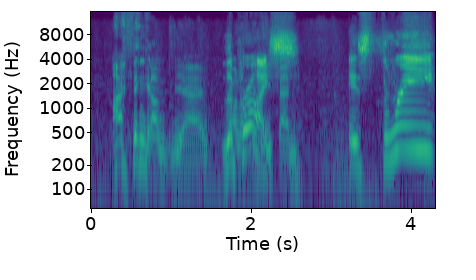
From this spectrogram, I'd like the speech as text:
I think I'm. Yeah. The gone off deep price end. is three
